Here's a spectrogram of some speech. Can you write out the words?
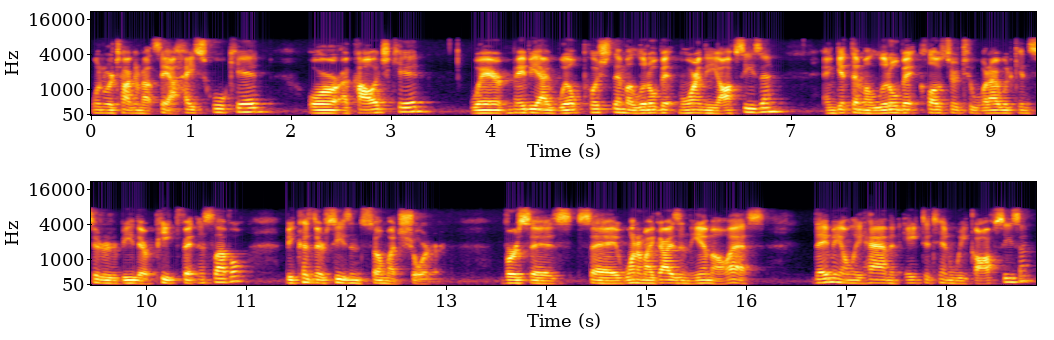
when we're talking about say a high school kid or a college kid where maybe I will push them a little bit more in the off season and get them a little bit closer to what I would consider to be their peak fitness level because their season's so much shorter. Versus, say, one of my guys in the MLS, they may only have an eight to 10 week off season.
